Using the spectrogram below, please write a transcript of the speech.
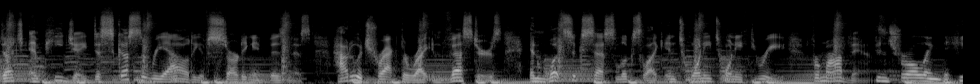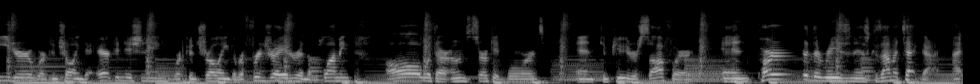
Dutch and PJ discuss the reality of starting a business, how to attract the right investors, and what success looks like in 2023 for Modvans. Controlling the heater, we're controlling the air conditioning, we're controlling the refrigerator and the plumbing, all with our own circuit boards and computer software. And part of the reason is because I'm a tech guy. I,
